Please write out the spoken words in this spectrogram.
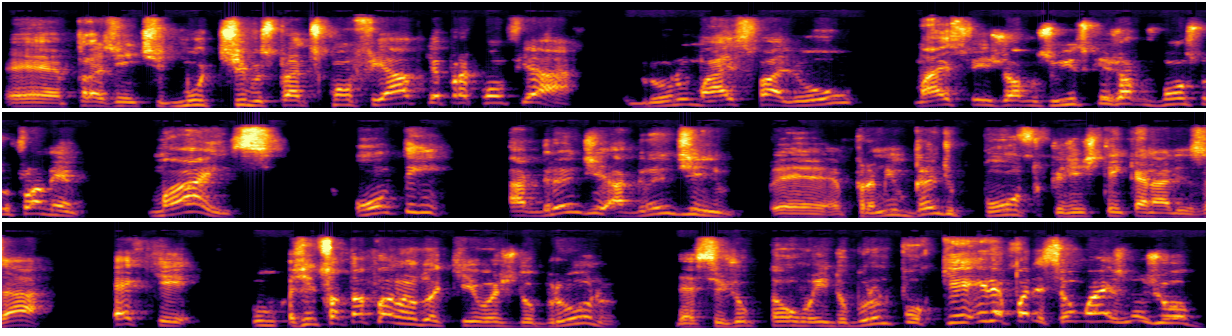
é, para a gente motivos para desconfiar do que para confiar. O Bruno mais falhou, mais fez jogos ruins que jogos bons para o Flamengo. Mas ontem a grande, a grande, é, para mim o grande ponto que a gente tem que analisar é que o, a gente só está falando aqui hoje do Bruno, desse jogo tão ruim do Bruno, porque ele apareceu mais no jogo.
